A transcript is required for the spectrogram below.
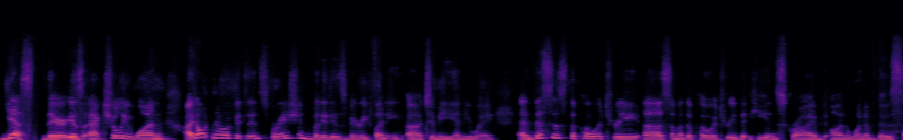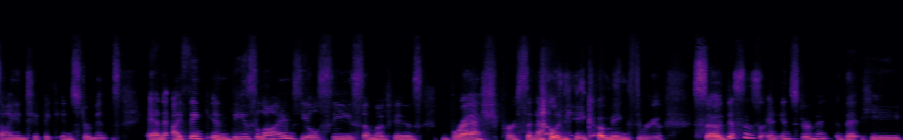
Yes, there is actually one. I don't know if it's inspiration, but it is very funny uh, to me anyway. And this is the poetry, uh, some of the poetry that he inscribed on one of those scientific instruments. And I think in these lines, you'll see some of his brash personality coming through. So, this is an instrument that he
